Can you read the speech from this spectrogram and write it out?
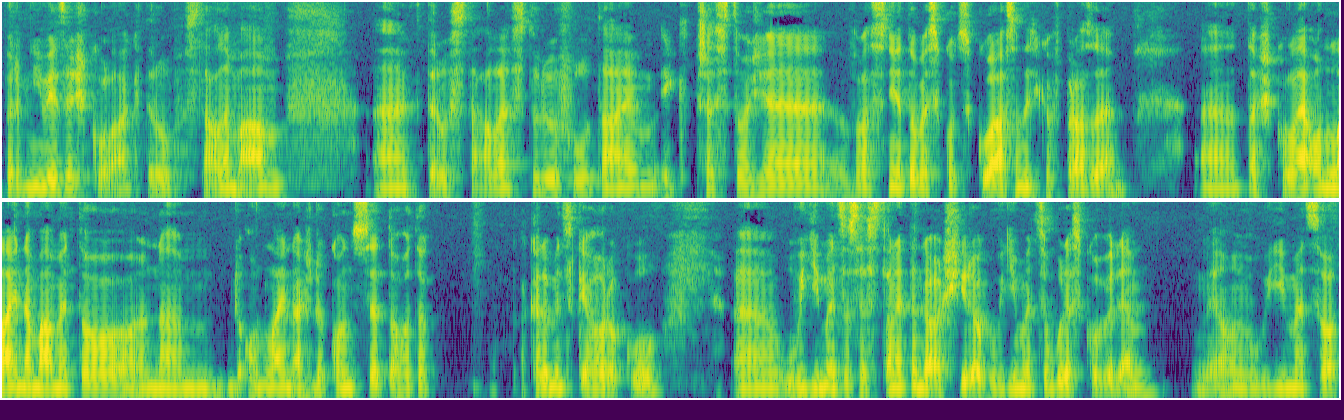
první věc je škola, kterou stále mám, eh, kterou stále studuju full time, i přesto, že vlastně je to ve Skotsku a já jsem teďka v Praze. Eh, ta škola je online a máme to na, online až do konce tohoto akademického roku. Eh, uvidíme, co se stane ten další rok, uvidíme, co bude s covidem, jo, uvidíme, co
